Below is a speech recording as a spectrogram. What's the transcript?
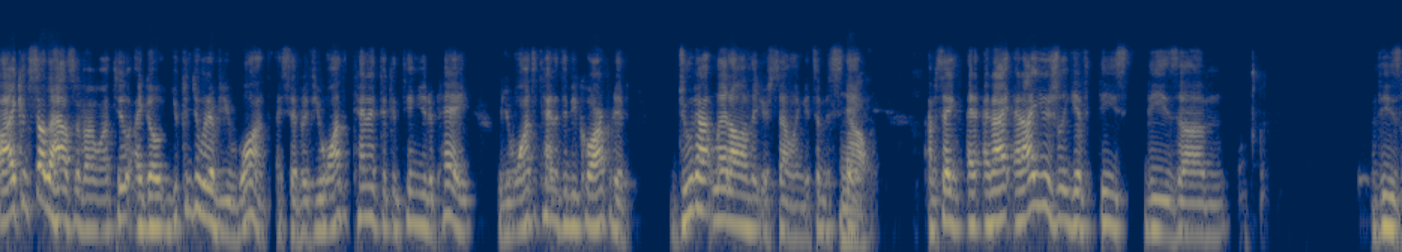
I can sell the house if I want to. I go, you can do whatever you want. I said, but if you want the tenant to continue to pay, or you want the tenant to be cooperative, do not let on that you're selling. It's a mistake. No. I'm saying, and, and I, and I usually give these, these, um, these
